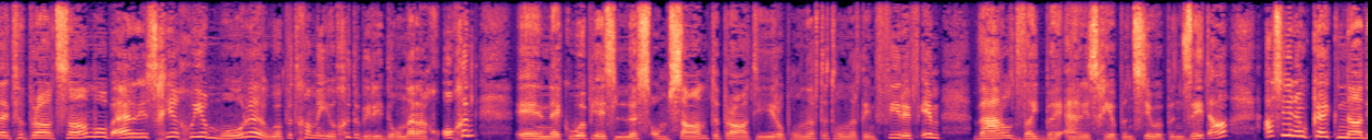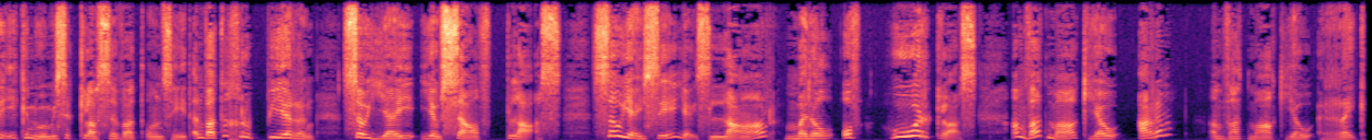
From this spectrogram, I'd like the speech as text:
Tyd vir praat saam op RSG. Goeiemôre. Hoop dit gaan met jou goed op hierdie donderdagoggend en ek hoop jy's lus om saam te praat hier op 100.104 FM wêreldwyd by rsg.co.za. As jy nou kyk na die ekonomiese klasse wat ons het, in watter groepering sou jy jouself plaas? Sou jy sê jy's laer, middel of hoër klas? En wat maak jou arm en wat maak jou ryk?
